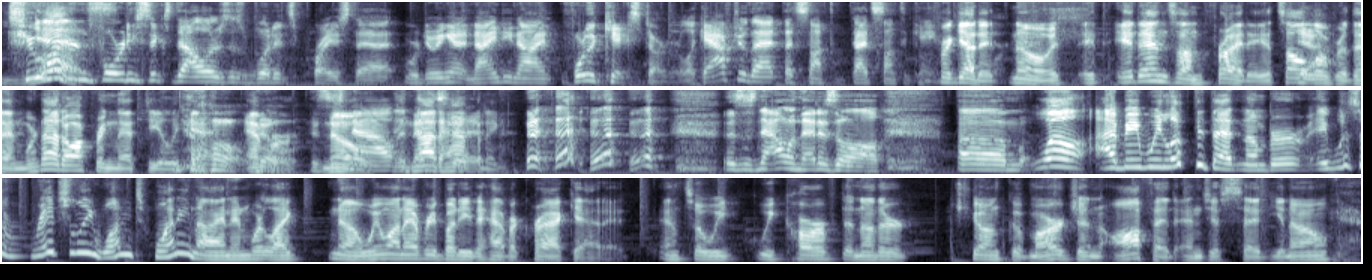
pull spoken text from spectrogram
Yes. $246 is what it's priced at. We're doing it at 99 for the Kickstarter. Like after that, that's not that's not the game. Forget it. No, it, it, it ends on Friday. It's all Yeah. over then. We're not offering that deal again No, no. ever. This is no, it's and not happening. This is now and that is all. Um Well, I mean, we looked at that number. It was originally 129 and we're like, no, we want everybody to have a crack at it. And so we we carved another chunk of margin off it and just said, you know, Yeah.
